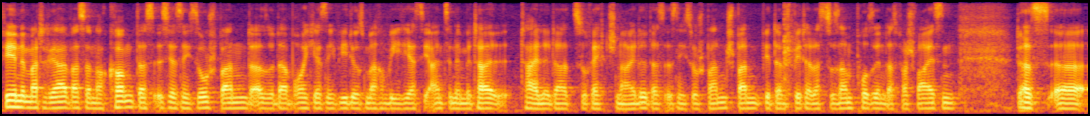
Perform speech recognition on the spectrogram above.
fehlenden Material, was da noch kommt, das ist jetzt nicht so spannend. Also da brauche ich jetzt nicht Videos machen, wie ich jetzt die einzelnen Metallteile da zurechtschneide. Das ist nicht so spannend. Spannend wird dann später das Zusammenpuzzeln, das Verschweißen, das äh,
